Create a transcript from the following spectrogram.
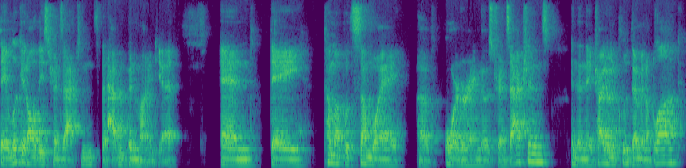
they look at all these transactions that haven't been mined yet, and they come up with some way of ordering those transactions. And then they try to include them in a block.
